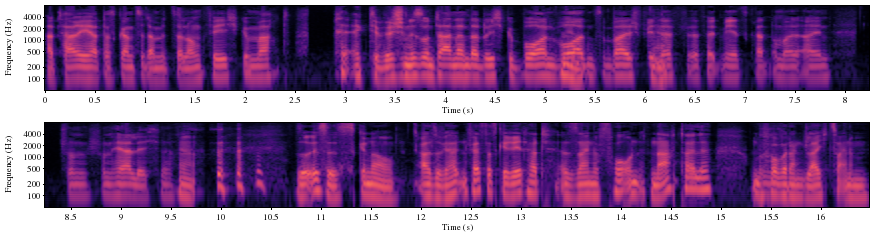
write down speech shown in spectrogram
Atari hat das Ganze damit salonfähig gemacht. Activision ist unter anderem dadurch geboren worden, ja. zum Beispiel. Ja. Ne? Fällt mir jetzt gerade nochmal ein. Schon, schon herrlich. Ne? Ja. So ist es, genau. Also wir halten fest, das Gerät hat seine Vor- und Nachteile. Und bevor mhm. wir dann gleich zu einem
